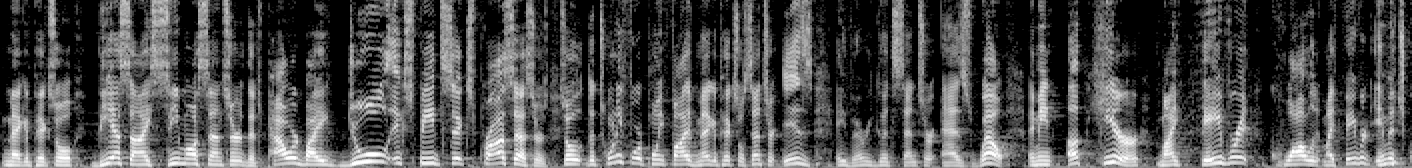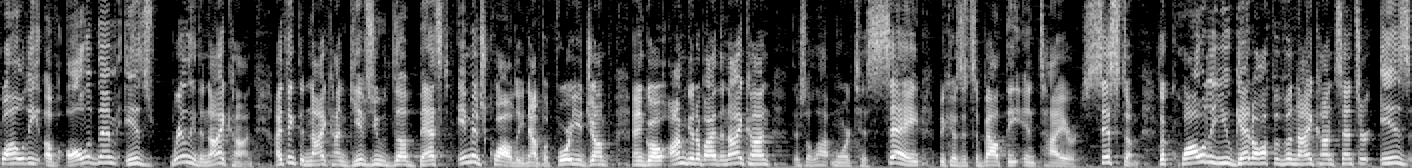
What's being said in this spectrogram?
megapixel BSI CMOS sensor that's powered by dual EXPEED 6 processors. So the 24.5 megapixel sensor is a very good sensor as well. I mean, up here, my favorite quality, my favorite image quality of all of them is really the Nikon. I think the Nikon gives you the best image quality. Now, before you jump and go, I'm gonna buy the Nikon, there's a lot more to say because it's about the entire system. The quality you get off of a Nikon sensor is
